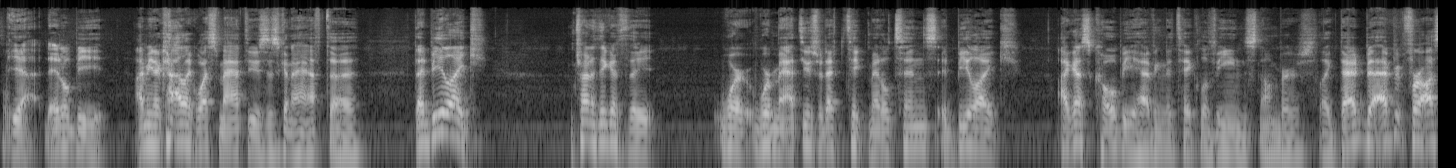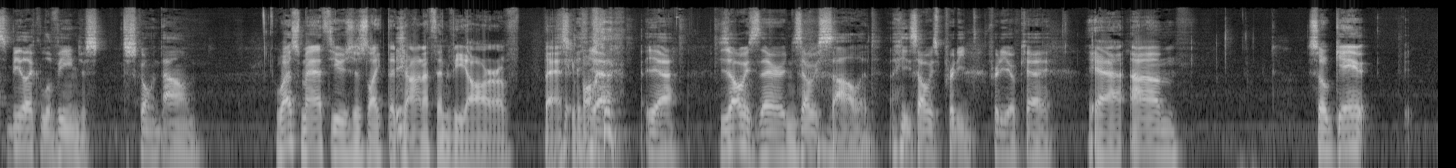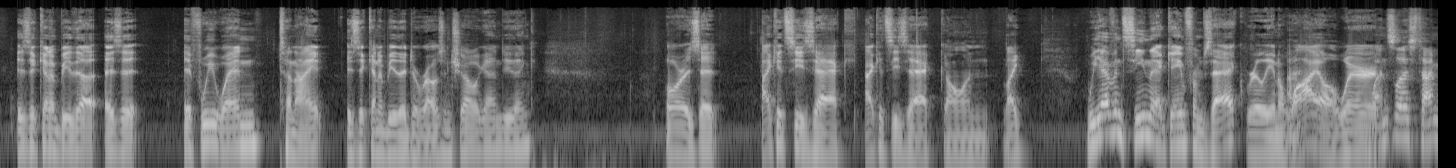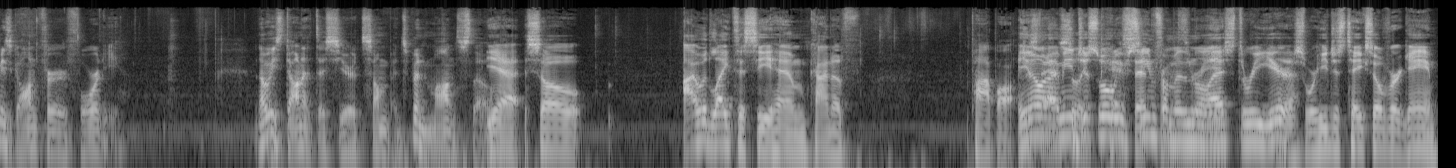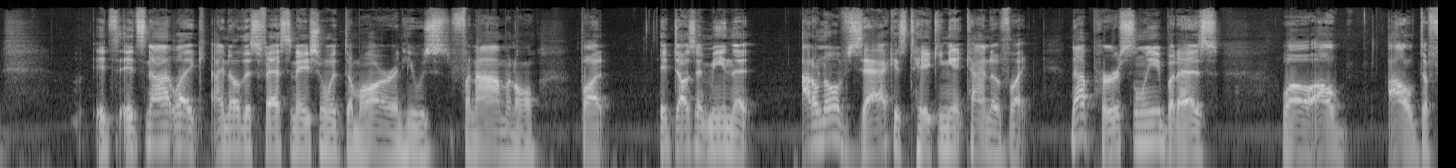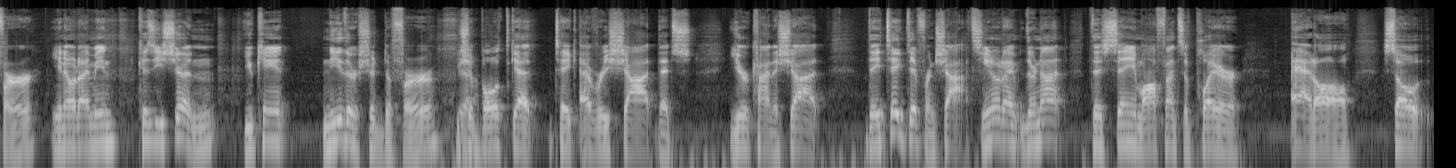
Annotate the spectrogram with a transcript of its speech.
yeah, it'll be. I mean, a guy like Wes Matthews is gonna have to. That'd be like. I'm trying to think if the where where Matthews would have to take Middleton's. It'd be like, I guess Coby having to take LaVine's numbers. Like that'd be, that'd be for us. It'd be like Levine just just going down. Wes Matthews is like the Jonathan Villar of basketball. Yeah, yeah. He's always there and he's always solid. He's always pretty pretty okay. Yeah. Um. So game, is it gonna be the? Is it if we win tonight? Is it gonna be the DeRozan show again? Do you think? Or is it? I could see Zach. I could see Zach going like. We haven't seen that game from Zach really in a while. Where When's the last time he's gone for forty? No, he's done it this year. It's some. It's been months though. Yeah, so I would like to see him kind of pop off. You Just know what I mean? Just what we've seen from from him in the last three years, Yeah. where he just takes over a game. It's it's not like I know this fascination with Demar and he was phenomenal, but it doesn't mean that I don't know if Zach is taking it kind of like not personally, but as well. I'll I'll defer. You know what I mean? Because you shouldn't. You can't. Neither should defer. You Yeah. should both get take every shot that's your kind of shot. They take different shots. You know what I mean? They're not the same offensive player at all. So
